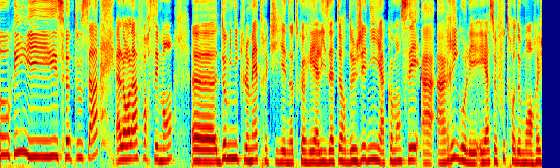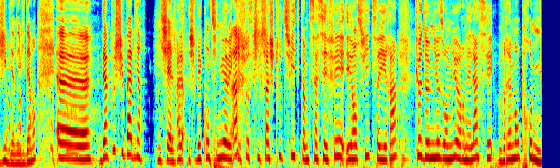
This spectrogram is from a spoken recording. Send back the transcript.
favorise tout ça. Alors là, forcément, euh, Dominique Lemaître, qui est notre réalisateur de génie, a commencé à, à rigoler et à se foutre de moi en régie, bien évidemment. Euh, D'un coup, je suis pas bien, Michel. Alors, je vais continuer avec les choses qui fâchent tout de suite, comme ça c'est fait, et ensuite ça ira que de mieux en mieux. Ornella, c'est vraiment promis.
